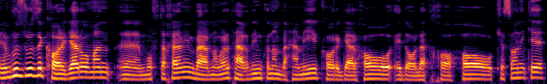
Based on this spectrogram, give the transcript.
امروز روز کارگر رو من مفتخرم این برنامه رو تقدیم کنم به همه کارگرها و و کسانی که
